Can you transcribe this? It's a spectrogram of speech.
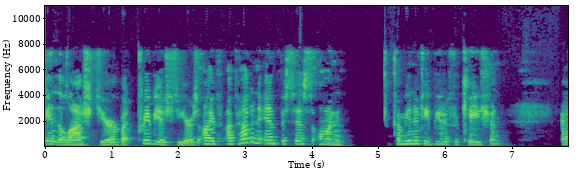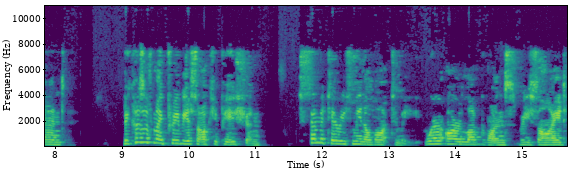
in the last year, but previous years. I've I've had an emphasis on community beautification. And because of my previous occupation, cemeteries mean a lot to me, where our loved ones reside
